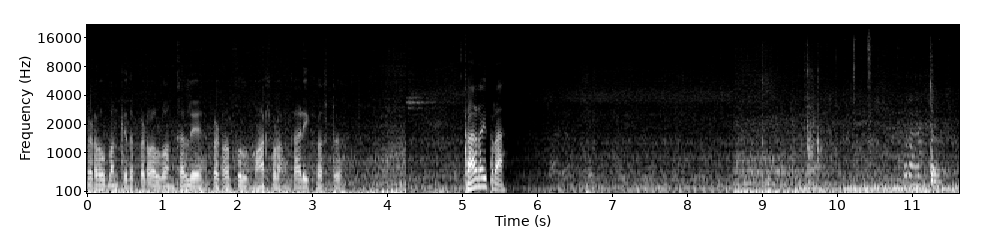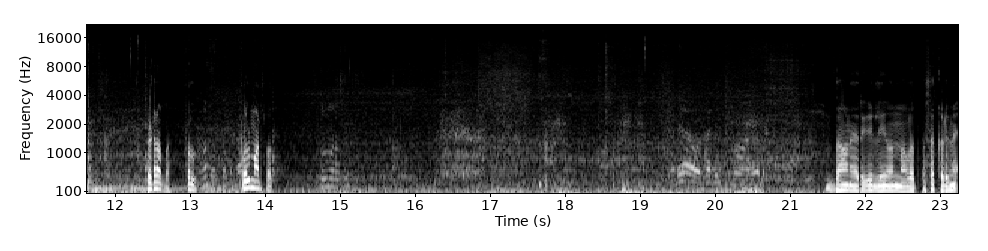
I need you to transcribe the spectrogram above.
ಪೆಟ್ರೋಲ್ ಬಂಕ್ ಇದೆ. ಪೆಟ್ರೋಲ್ ಬಂಕಲ್ಲಿ ಪೆಟ್ರೋಲ್ ಫುಲ್ ಮಾಡಿಸ್ಬಿಡೋಣ ಗಾಡಿ ಫಸ್ಟು ಕಾರ್ಡ್ ಐತ್ರಾ ಪೆಟ್ರೋಲ್ ಫುಲ್ ಫುಲ್ ಮಾಡಿಸ್ಬೇಕು. ದಾವಣಗೆರೆಗೆ ಇಲ್ಲಿ ಒಂದು ನಲ್ವತ್ತು ಪೈಸೆ ಕಡಿಮೆ.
